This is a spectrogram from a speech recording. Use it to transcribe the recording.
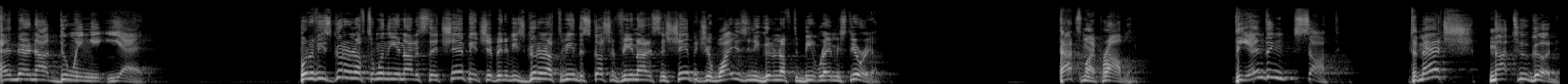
And they're not doing it yet. But if he's good enough to win the United States Championship, and if he's good enough to be in discussion for the United States Championship, why isn't he good enough to beat Rey Mysterio? That's my problem. The ending sucked. The match, not too good.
